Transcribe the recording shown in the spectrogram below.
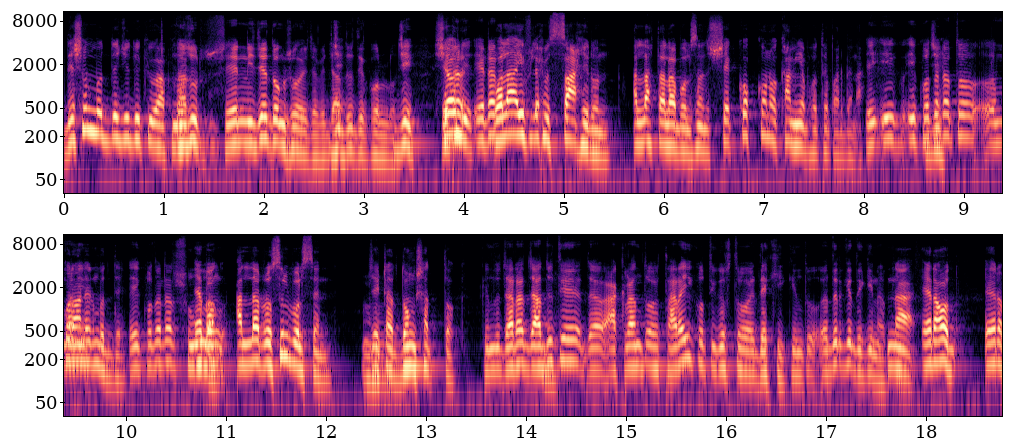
দেশের মধ্যে যদি কেউ আপনার সে নিজে ধ্বংস হয়ে যাবে জাদু দিয়ে করল। জি সাহিরুন। আল্লাহ তাআলা বলছেন সে কখনো কামিয়াব হতে পারবে না। এই কথাটা তো মানে- কোরআনের মধ্যে। এই কথাটা এবং শুনলাম আল্লাহর রসুল বলছেন যে এটা ধ্বংসাত্মক। কিন্তু যারা জাদুতে আক্রান্ত হয় তারাই ক্ষতিগ্রস্ত হয় দেখি কিন্তু এদেরকে দেখি না না এরাও এরা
